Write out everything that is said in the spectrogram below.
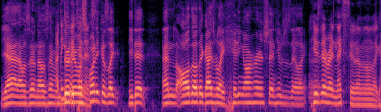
Yeah, that was him. That was him. I think Dude, it was funny because like he did, and all the other guys were like hitting on her and shit. And he was just there like He's there right next to them. I'm like,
